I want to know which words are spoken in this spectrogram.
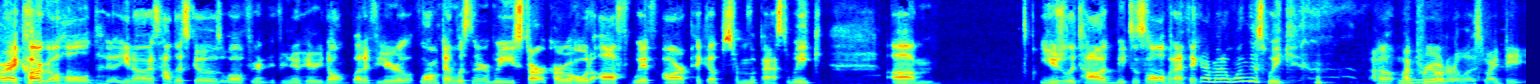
All right, cargo hold. You know how this goes. Well, if you're if you're new here, you don't. But if you're a long time listener, we start cargo hold off with our pickups from the past week. Um, usually Todd beats us all, but I think I might have won this week. I don't. My pre-order list might be.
